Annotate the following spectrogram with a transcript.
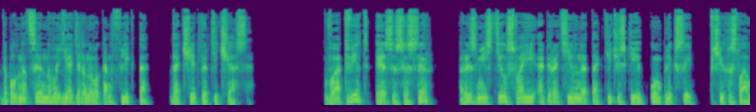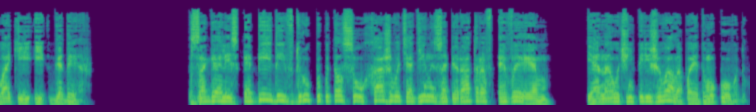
до полноценного ядерного конфликта до четверти часа. В ответ СССР разместил свои оперативно-тактические комплексы в Чехословакии и ГДР. За Галей Скобейдой вдруг попытался ухаживать один из операторов ЭВМ, и она очень переживала по этому поводу,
